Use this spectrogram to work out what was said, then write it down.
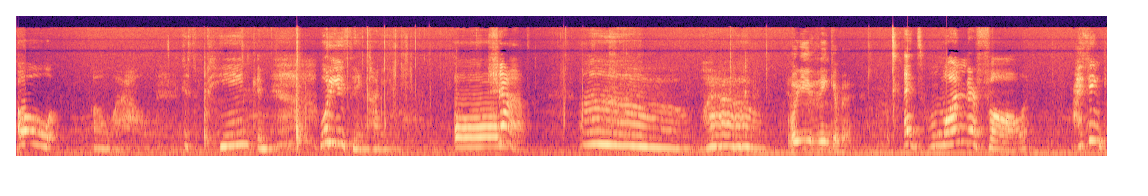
Oh, oh wow. It's pink and. What do you think, honey? Um, Shut up. Oh, wow. What do you think of it? It's wonderful. I think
